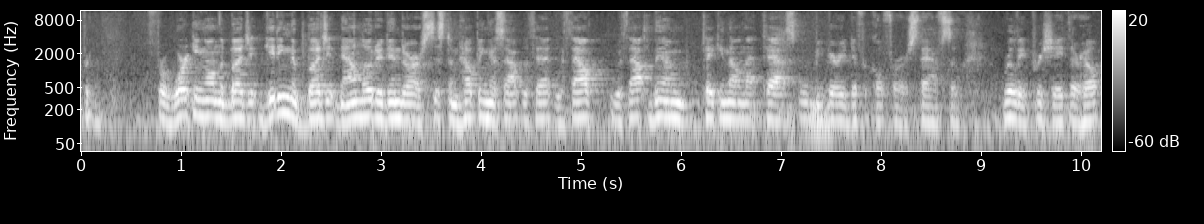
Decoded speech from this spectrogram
for, for working on the budget, getting the budget downloaded into our system, helping us out with that. Without, without them taking on that task, it would be very difficult for our staff, so really appreciate their help.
